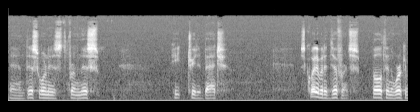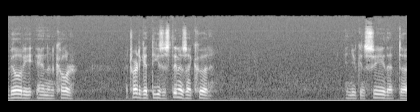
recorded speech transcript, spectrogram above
And this one is from this heat treated batch. There's quite a bit of difference, both in the workability and in color. I tried to get these as thin as I could. And you can see that uh,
